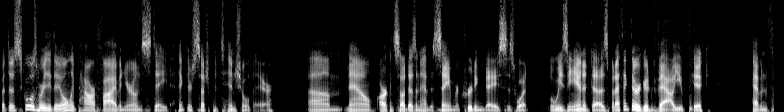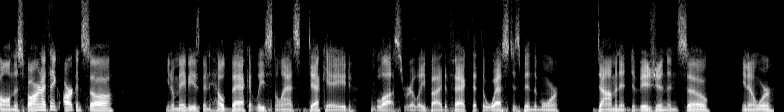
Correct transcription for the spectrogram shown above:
But those schools where you're the only Power Five in your own state, I think there's such potential there. Um, now, Arkansas doesn't have the same recruiting base as what Louisiana does, but I think they're a good value pick, having fallen this far. And I think Arkansas, you know, maybe has been held back at least in the last decade plus, really, by the fact that the West has been the more dominant division, and so you know we're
